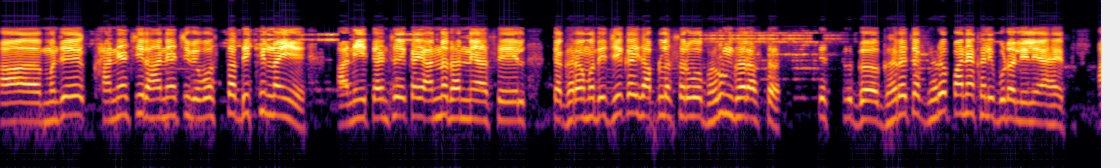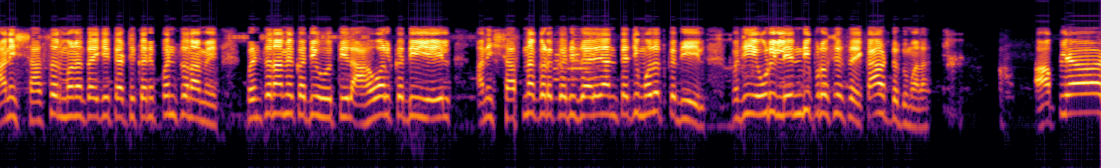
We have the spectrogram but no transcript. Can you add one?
अ, म्हणजे खाण्याची राहण्याची व्यवस्था देखील नाहीये. आणि त्यांचे काही अन्नधान्य असेल त्या घरामध्ये जे काही आपलं सर्व भरून घर असतं ते ग- घराच्या घरं पाण्याखाली बुडालेले आहेत आणि शासन म्हणत आहे की त्या ठिकाणी पंचनामे पंचनामे कधी होतील अहवाल कधी येईल आणि शासनाकडे कधी जाईल आणि त्याची मदत कधी येईल म्हणजे एवढी लेंदी प्रोसेस आहे काय वाटतं तुम्हाला आपल्या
